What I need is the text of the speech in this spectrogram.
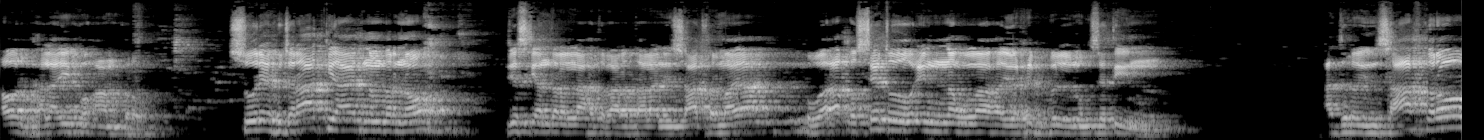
اور بھلائی کو عام کرو۔ سورہ حجرات کی آیت نمبر نو۔ جس کے اندر اللہ تبارک تعالیٰ نے ساتھ فرمایا إِنَّ اللَّهَ يُحِبُّ الْمُقْسِطِينَ۔ عدل و انصاف کرو،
